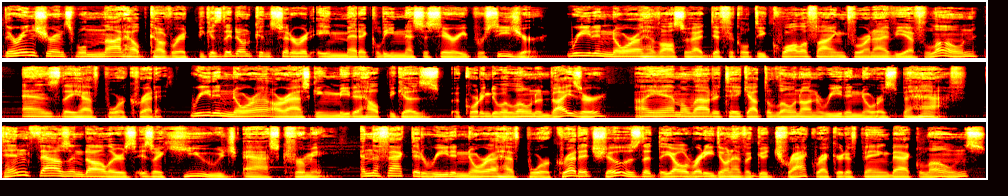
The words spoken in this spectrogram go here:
Their insurance will not help cover it because they don't consider it a medically necessary procedure. Reed and Nora have also had difficulty qualifying for an IVF loan as they have poor credit. Reed and Nora are asking me to help because, according to a loan advisor, I am allowed to take out the loan on Reed and Nora's behalf. $10,000 is a huge ask for me. And the fact that Reed and Nora have poor credit shows that they already don't have a good track record of paying back loans.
